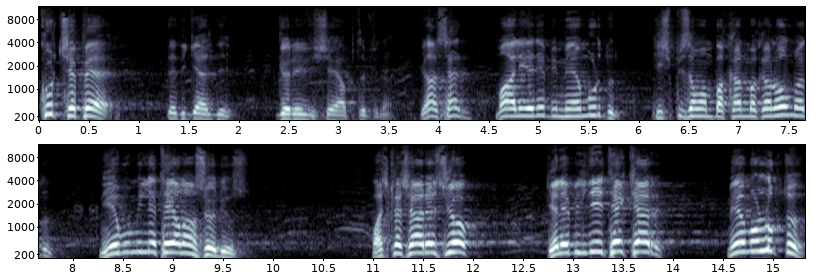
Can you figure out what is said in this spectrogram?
Kurtçepe dedi geldi. Görevi şey yaptı filan. Ya sen maliyede bir memurdun. Hiçbir zaman bakan bakan olmadın. Niye bu millete yalan söylüyorsun? Başka çaresi yok. Gelebildiği tek yer memurluktu.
